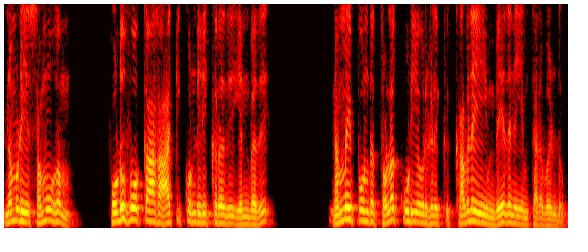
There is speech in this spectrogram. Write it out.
நம்முடைய சமூகம் பொடுபோக்காக ஆக்கி கொண்டிருக்கிறது என்பது நம்மை போன்ற தொழக்கூடியவர்களுக்கு கவலையையும் வேதனையும் தர வேண்டும்.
